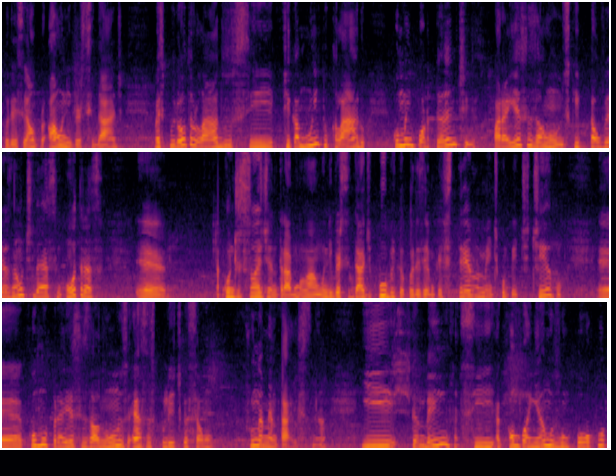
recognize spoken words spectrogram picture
por exemplo, à universidade, mas por outro lado, se fica muito claro como é importante para esses alunos que talvez não tivessem outras é, condições de entrar numa universidade pública, por exemplo, que é extremamente competitivo, é, como para esses alunos essas políticas são fundamentais. Né? E também se acompanhamos um pouco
